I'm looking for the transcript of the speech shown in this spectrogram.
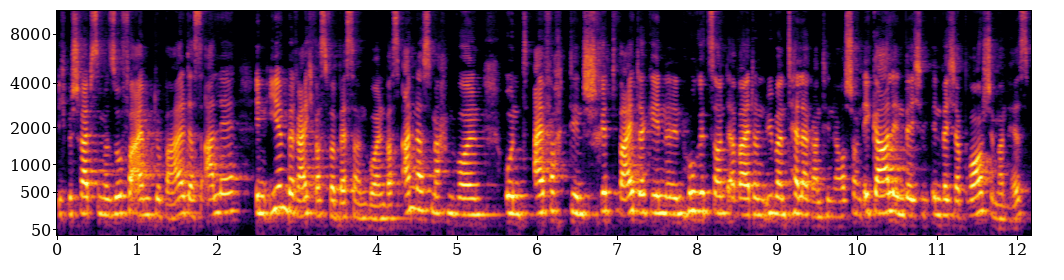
ich beschreibe es immer so, vor allem global, dass alle in ihrem Bereich was verbessern wollen, was anders machen wollen und einfach den Schritt weitergehen, den Horizont erweitern und über den Tellerrand hinausschauen, egal in welchem, in welcher Branche man ist.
